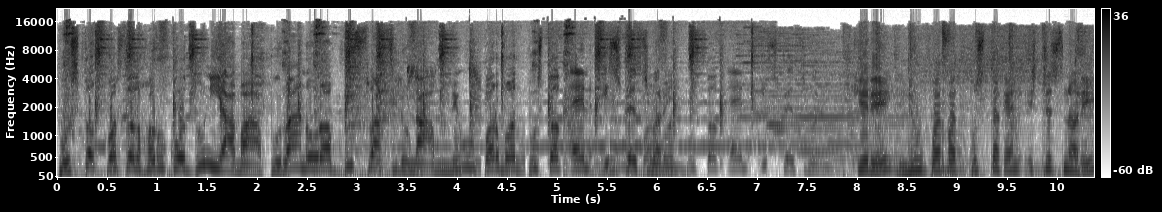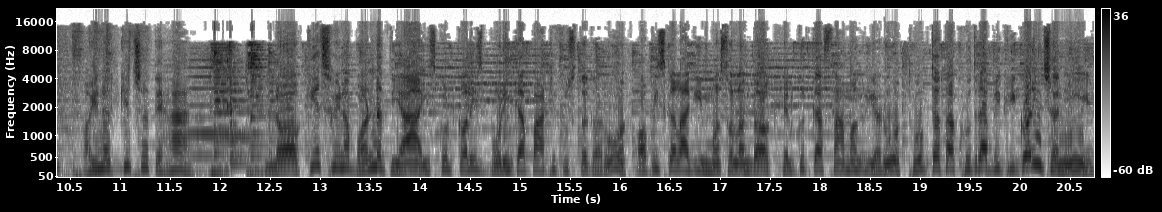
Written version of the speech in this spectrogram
पुस्तक पसलहरूको दुनियाँमा पुरानो र विश्वासिलो नाम new Parvat Pustak and stationery. Pustak and stationery के रे न्यू पर्वत पुस्तक एन्ड स्टेसनरी? होइन के छ त्यहाँ? ल के छैन भन्न त्यहाँ? स्कुल कलेज बोर्डिङका पाठ्य पुस्तकहरू अफिसका लागि मसलन्द खेलकुदका सामग्रीहरू थोक तथा खुद्रा बिक्री गरिन्छ नि।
